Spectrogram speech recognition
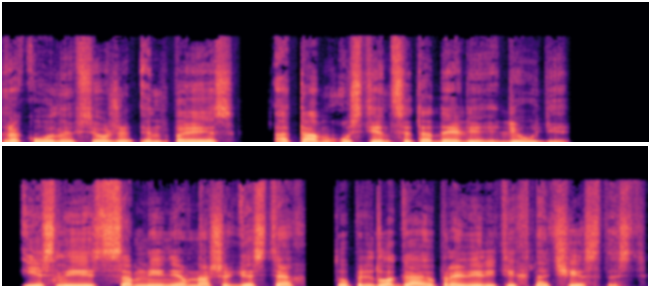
Драконы все же НПС, а там у стен цитадели люди. Если есть сомнения в наших гостях, то предлагаю проверить их на честность.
